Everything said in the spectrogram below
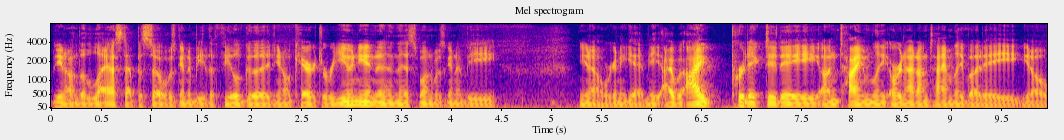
you know the last episode was going to be the feel good you know character reunion, and then this one was going to be, you know, we're going to get me. I I predicted a untimely or not untimely, but a you know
